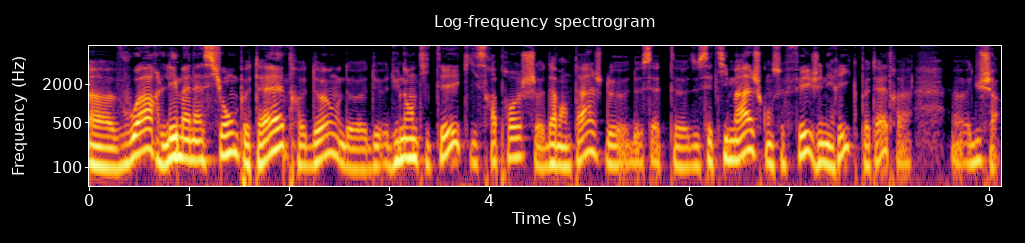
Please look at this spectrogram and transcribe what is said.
euh, voir l'émanation peut-être d'une entité qui se rapproche davantage de, de cette, de cette image qu'on se fait générique peut-être euh, du chat.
